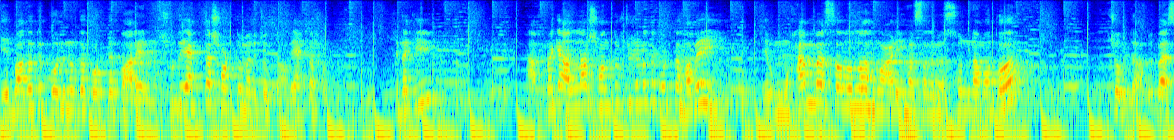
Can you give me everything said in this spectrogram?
ইবাদতে পরিণত করতে পারেন। শুধু একটা শর্ত মেনে চলতে হবে, একটা শর্ত। সেটা কি? আপনাকে আল্লাহর সন্তুষ্টির জন্য তো করতে হবেই। এবং মুহাম্মদ সাল্লাহ আলী হাসালামের সুন্না মতো চলতে হবে। ব্যাস,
